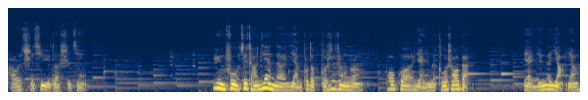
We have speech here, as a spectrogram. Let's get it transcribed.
还会持续一段时间。孕妇最常见的眼部的不适症状包括眼睛的灼烧感、眼睛的痒痒、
